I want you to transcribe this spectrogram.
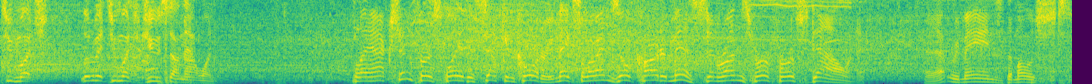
Too much, a little bit too much juice on that one. Play action, first play of the second quarter. He makes Lorenzo Carter miss and runs for a first down. And that remains the most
